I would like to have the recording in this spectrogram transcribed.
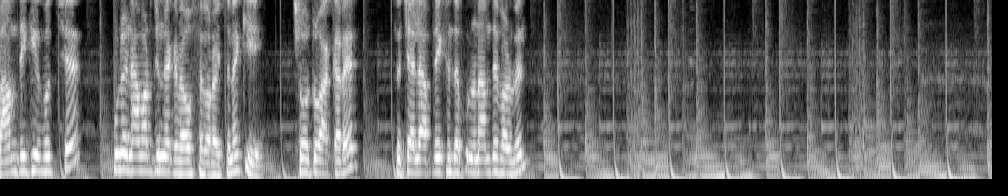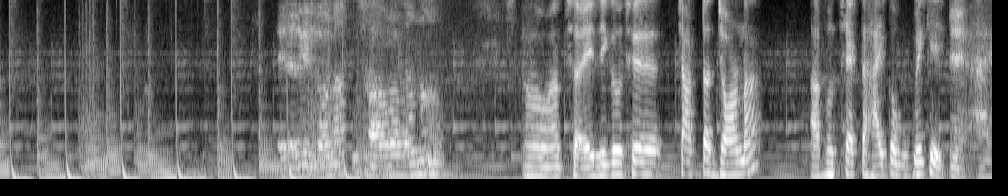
বাম দিকে হচ্ছে পুলে নামার জন্য একটা ব্যবস্থা করা হয়েছে নাকি? ছোট আকারের। তো চাইলে আপনি এখান থেকে পুলে নামতে পারবেন। আচ্ছা এইদিকে হচ্ছে চারটা ঝর্ণা আর হচ্ছে একটা হাই কম নাকি? হ্যাঁ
